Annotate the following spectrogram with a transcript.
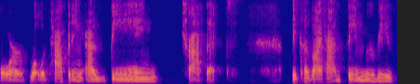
or what was happening as being trafficked because I had seen movies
